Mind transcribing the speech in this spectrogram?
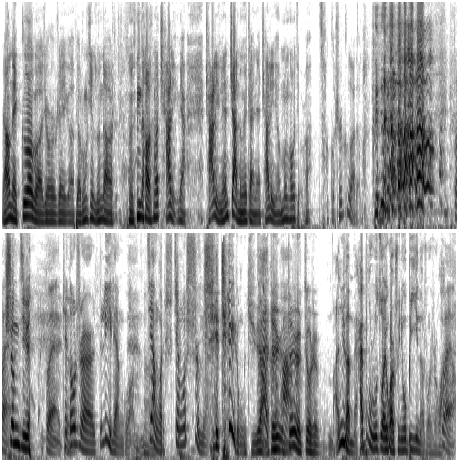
然后那哥哥就是这个表忠心轮到 轮到他妈查理那样，查理连站都没站见，查理就闷口酒说：“操，各吃各的吧。对”升级对，这都是历练过、见过见过世面。这这种局啊，真是真是就是完全没，还不如坐一块儿吹牛逼呢。说实话，对，啊，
